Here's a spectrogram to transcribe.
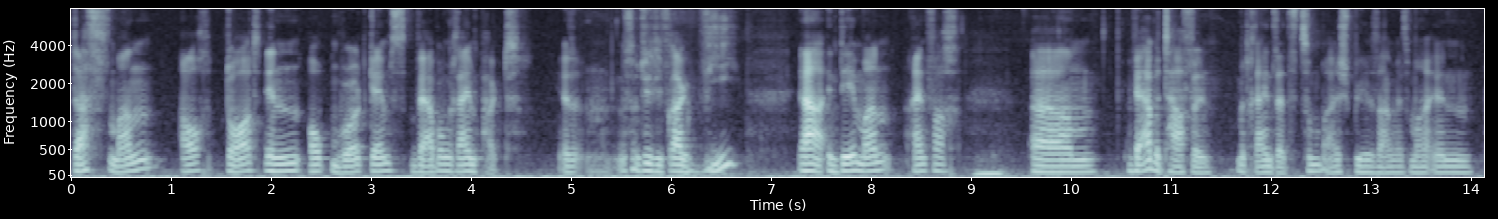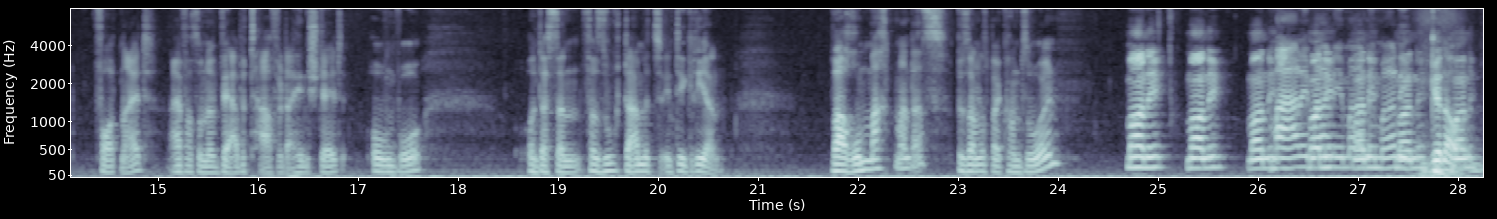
dass man auch dort in Open-World-Games Werbung reinpackt. Ja, ist natürlich die Frage, wie? Ja, indem man einfach ähm, Werbetafeln mit reinsetzt. Zum Beispiel, sagen wir jetzt mal, in Fortnite einfach so eine Werbetafel dahinstellt irgendwo und das dann versucht damit zu integrieren. Warum macht man das? Besonders bei Konsolen. Money, money, money, Money, money, money, money. Genau. money.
